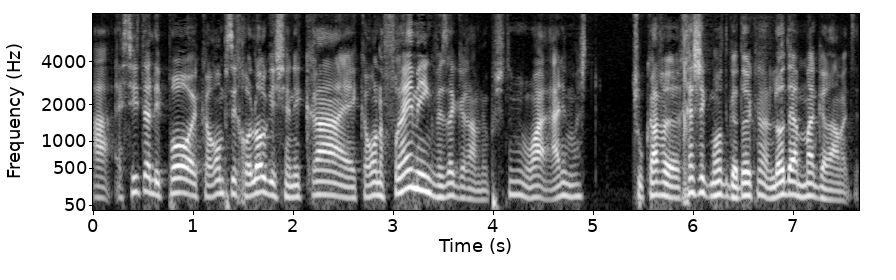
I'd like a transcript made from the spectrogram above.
אה, עשית לי פה עיקרון פסיכולוגי שנקרא עיקרון ה framing, וזה גרם לי. הוא פשוט אומר, וואי, היה לי ממש תשוקה וחשק מאוד גדול, אני לא יודע מה גרם את זה.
